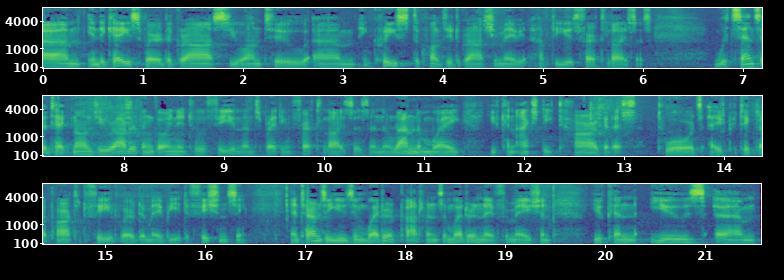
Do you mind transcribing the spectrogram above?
um, in the case where the grass you want to um, increase the quality of the grass, you may have to use fertilizers. With sensor technology, rather than going into a field and spreading fertilizers in a random way, you can actually target it towards a particular part of the field where there may be a deficiency. In terms of using weather patterns and weather information, you can use um,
